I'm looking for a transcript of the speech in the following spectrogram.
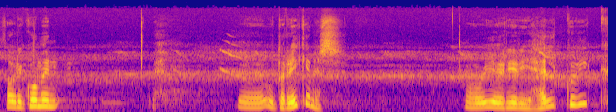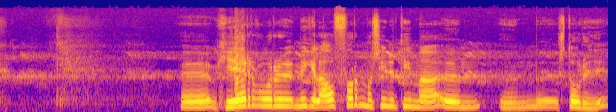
Þá er ég komin uh, út á Reykjanes og ég er hér í Helguvík hér voru mikil áform á sínu tíma um, um stóriði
